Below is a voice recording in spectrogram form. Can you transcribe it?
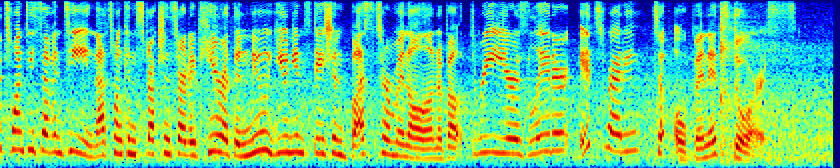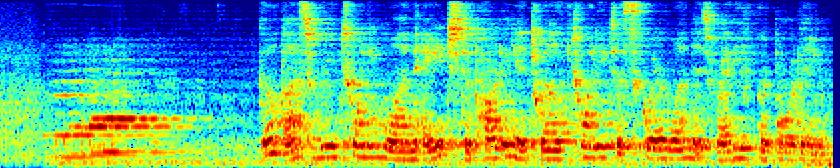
October 2017, that's when construction started here at the new Union Station bus terminal. And about three years later, it's ready to open its doors. Go bus Route 21H departing at 1220 to Square One is ready for boarding.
